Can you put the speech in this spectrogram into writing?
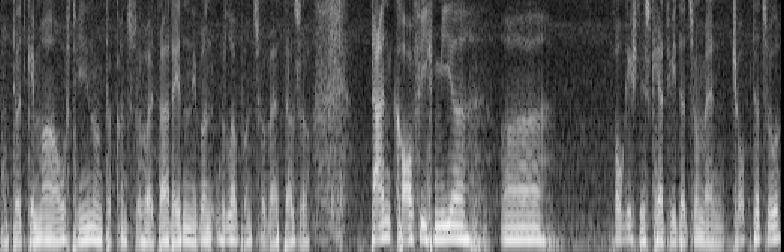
Und dort gehen wir oft hin und da kannst du halt auch reden über den Urlaub und so weiter. Also dann kaufe ich mir, äh, logisch, das gehört wieder zu meinem Job dazu,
